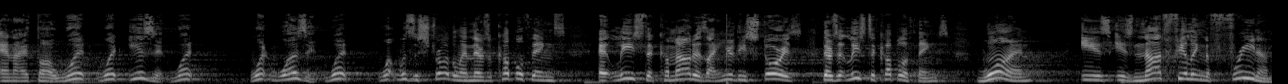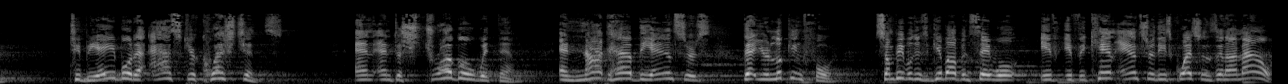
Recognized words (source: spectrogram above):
and I thought, what, what is it? What, what was it? What, what was the struggle? And there's a couple things at least that come out as I hear these stories. There's at least a couple of things. One is, is not feeling the freedom to be able to ask your questions and, and to struggle with them and not have the answers that you're looking for. Some people just give up and say, well, if, if we can't answer these questions, then I'm out.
